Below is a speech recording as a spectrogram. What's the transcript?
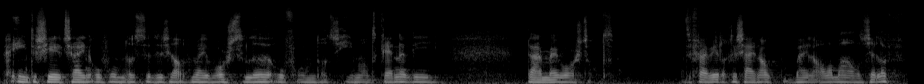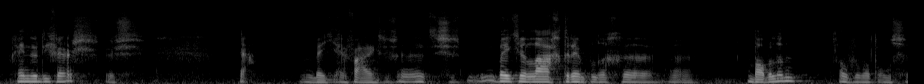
geïnteresseerd zijn, of omdat ze er zelf mee worstelen, of omdat ze iemand kennen die daarmee worstelt. De vrijwilligers zijn ook bijna allemaal zelf genderdivers. Dus ja, een beetje ervaring. Dus het is een beetje laagdrempelig babbelen over wat ons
